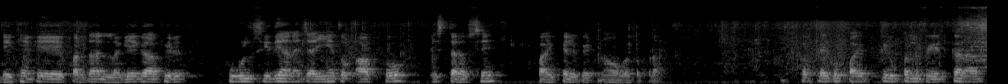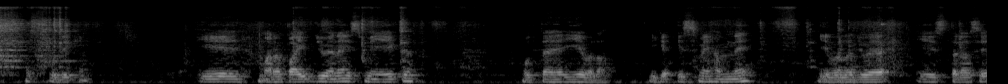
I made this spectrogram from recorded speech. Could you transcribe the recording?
देखें कि पर्दा लगेगा फिर फूल सीधे आने चाहिए तो आपको इस तरफ़ से पाइप पे लपेटना होगा कपड़ा। कपड़े को पाइप के ऊपर लपेट कर आप इसको देखें। ये हमारा पाइप जो है ना, इसमें एक होता है ये वाला, ठीक है? इसमें हमने ये वाला जो है, ये इस तरह से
